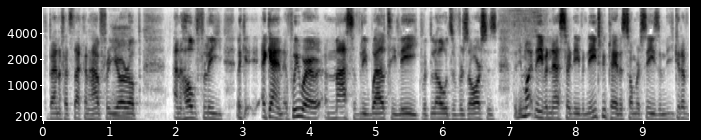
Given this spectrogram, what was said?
the benefits that can have for mm. Europe and hopefully, like again, if we were a massively wealthy league with loads of resources, then you mightn't even necessarily even need to be playing a summer season. You could have,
